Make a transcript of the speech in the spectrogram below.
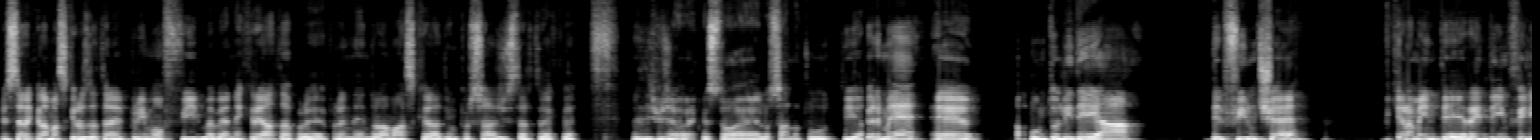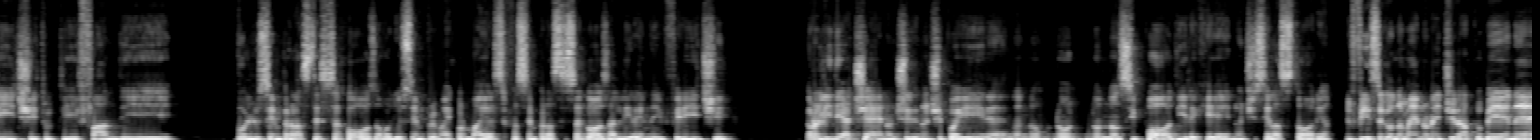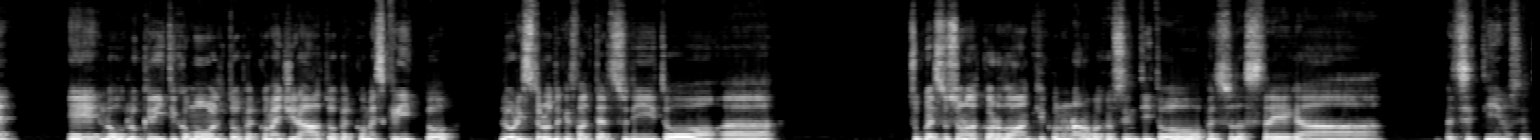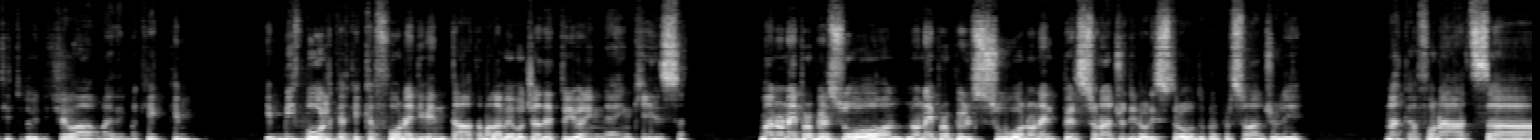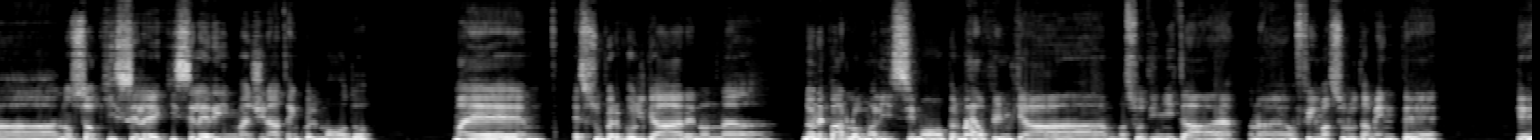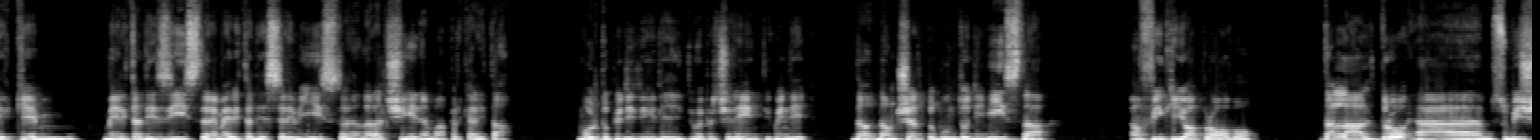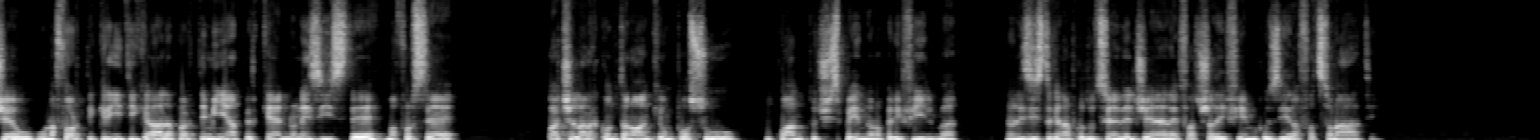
Pensare che la maschera usata nel primo film venne creata pre prendendo la maschera di un personaggio di Star Trek. E dice, vabbè, questo è, lo sanno tutti. Per me è appunto l'idea del film c'è, chiaramente rende infelici tutti i fan di voglio sempre la stessa cosa, voglio sempre Michael Myers fa sempre la stessa cosa, li rende infelici. Però l'idea c'è, non, non, non, non, si può dire che non ci sia la storia. Il film secondo me non è girato bene e lo, lo critico molto per come è girato, per come è scritto. Laurie Strode che fa il terzo dito. Uh, su questo sono d'accordo anche con una roba che ho sentito, penso da Strega, un pezzettino ho sentito dove diceva ma, ma che, che, che, bifolca, che caffona è diventata, ma l'avevo già detto io in, in Kills ma non è proprio il suo, non è proprio il suo, non è il personaggio di Lori Strode, quel personaggio lì. Una cafonazza, non so chi se l'è reimmaginata in quel modo, ma è, è super volgare, non, non, ne parlo malissimo. Per me è un film che ha una sua dignità, eh? è un film assolutamente che, che merita di esistere, merita di essere visto, di andare al cinema, per carità molto più di, dei due precedenti, quindi da, da, un certo punto di vista è un film che io approvo. Dall'altro eh, subisce una forte critica da parte mia perché non esiste, ma forse qua ce la raccontano anche un po' su, su quanto ci spendono per i film, non esiste che una produzione del genere faccia dei film così raffazzonati.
